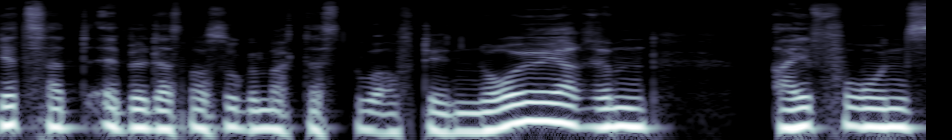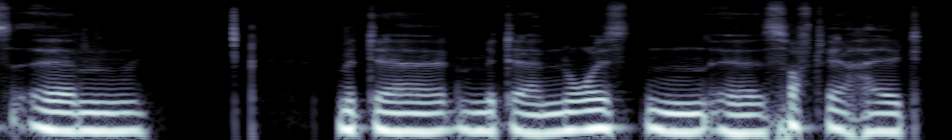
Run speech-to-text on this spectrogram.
Jetzt hat Apple das noch so gemacht, dass du auf den neueren iPhones ähm, mit, der, mit der neuesten äh, Software halt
